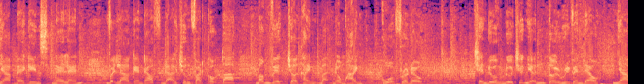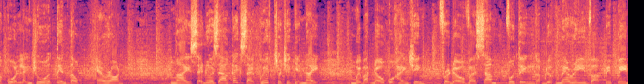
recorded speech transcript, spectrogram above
nhà Baggins nghe lén. Vậy là Gandalf đã trừng phạt cậu ta bằng việc trở thành bạn đồng hành của Frodo. Trên đường đưa chiếc nhẫn tới Rivendell, nhà của lãnh chúa tiên tộc Elrond, ngài sẽ đưa ra cách giải quyết cho chiếc nhẫn này. Mới bắt đầu cuộc hành trình, Frodo và Sam vô tình gặp được Merry và Pippin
